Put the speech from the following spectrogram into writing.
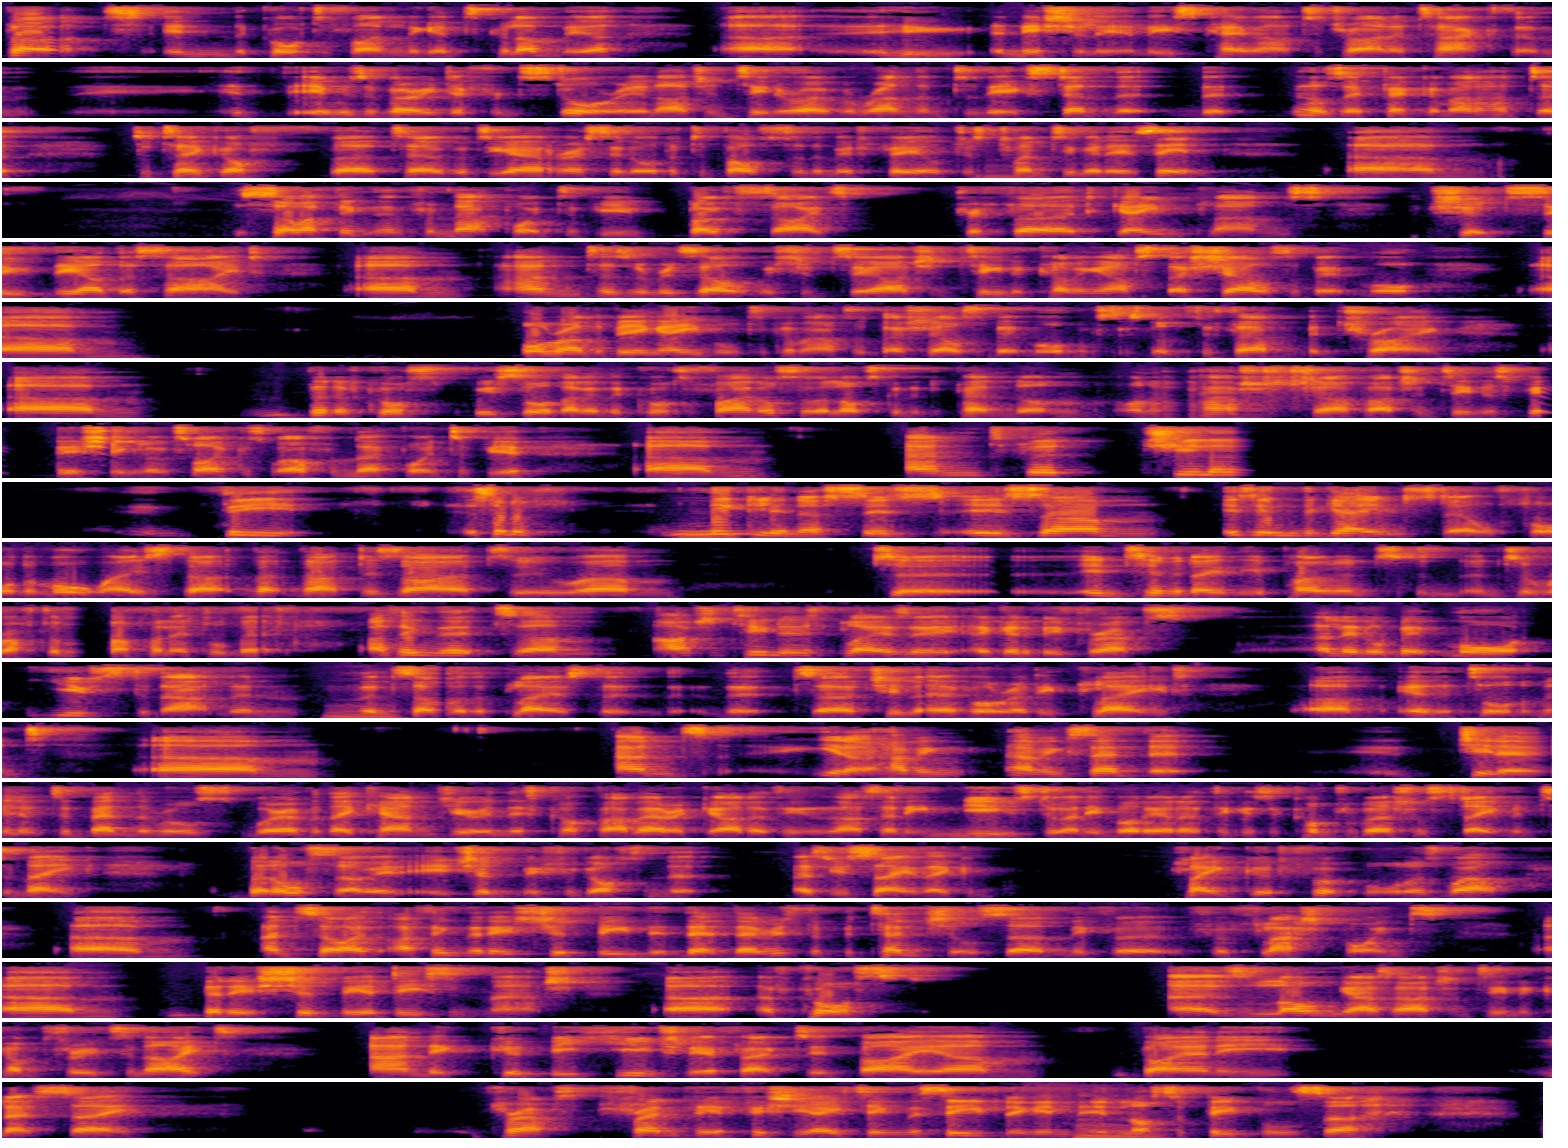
but in the quarterfinal against Colombia, uh, who initially at least came out to try and attack them, it, it, was a very different story, and Argentina overran them to the extent that, that Jose Pekerman had to, to take off uh, Teo Gutierrez in order to bolster the midfield just 20 minutes in. Um, so I think that from that point of view, both sides' preferred game plans should suit the other side. Um, and as a result, we should see Argentina coming out of their shells a bit more. Um, or rather being able to come out of their shells a bit more because it's not as if they haven't been trying. Um, but of course, we saw that in the quarterfinals, so a lot's going to depend on on how sharp Argentina's finishing looks like as well from their point of view. Um, and for Chile, the sort of niggliness is is um, is in the game still for them always. That that, that desire to um, to intimidate the opponents and, and, to rough them up a little bit. I think that um, Argentina's players are, are, going to be perhaps a little bit more used to that than, mm. than some of the players that that uh, Chile have already played um, in the tournament. Um, and you know, having having said that, Chile look to bend the rules wherever they can during this Copa America. I don't think that that's any news to anybody. I don't think it's a controversial statement to make. But also, it, it shouldn't be forgotten that, as you say, they can play good football as well. Um, and so I, I, think that it should be that there is the potential certainly for for flashpoints, um, but it should be a decent match. Uh, of course, as long as Argentina come through tonight, and it could be hugely affected by um, by any, let's say, perhaps friendly officiating this evening in, in hmm. lots of people's uh,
